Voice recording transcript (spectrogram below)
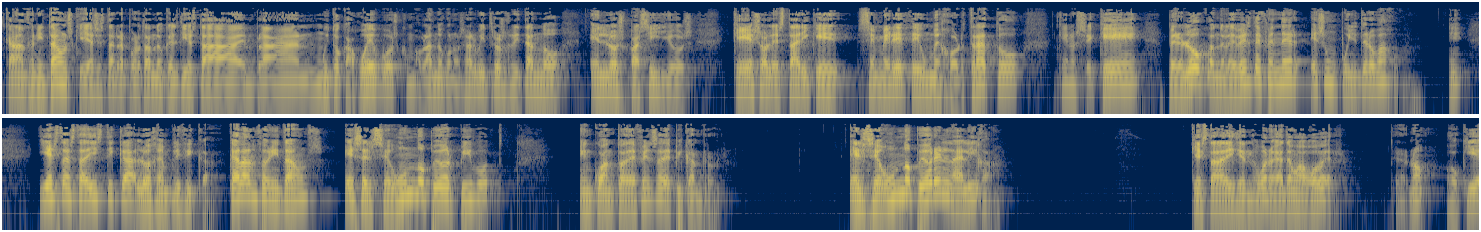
Carl Anthony Towns, que ya se está reportando que el tío está en plan muy toca huevos, como hablando con los árbitros, gritando en los pasillos que es all-star y que se merece un mejor trato, que no sé qué, pero luego cuando le ves defender es un puñetero vago. ¿eh? Y esta estadística lo ejemplifica. Carl Anthony Towns es el segundo peor pivot en cuanto a defensa de pick and roll. El segundo peor en la liga que estará diciendo, bueno, ya tengo a Gobert. Pero no, o aquí,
